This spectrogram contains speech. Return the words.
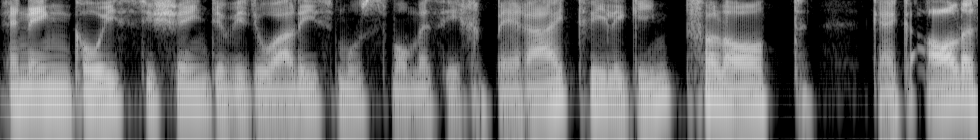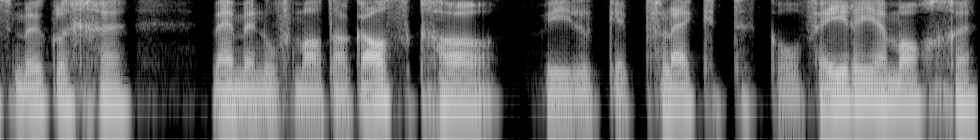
ein egoistischer Individualismus, wo man sich bereitwillig impfen lässt, gegen alles Mögliche, wenn man auf Madagaskar will gepflegt Ferien machen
